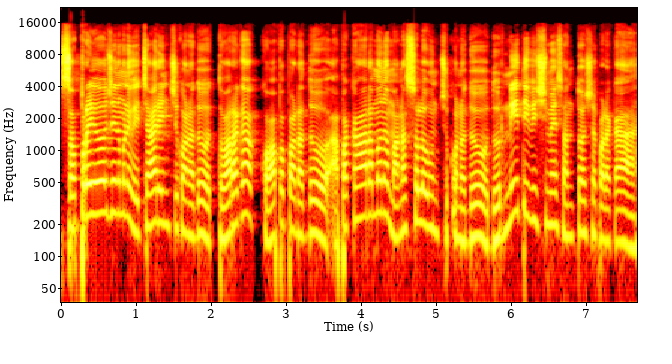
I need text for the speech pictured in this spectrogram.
స్వప్రయోజనమును విచారించుకొనదు త్వరగా కోపపడదు అపకారమును మనస్సులో ఉంచుకొనదు దుర్నీతి విషయమే సంతోషపడక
